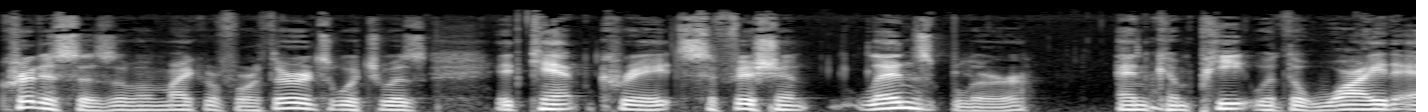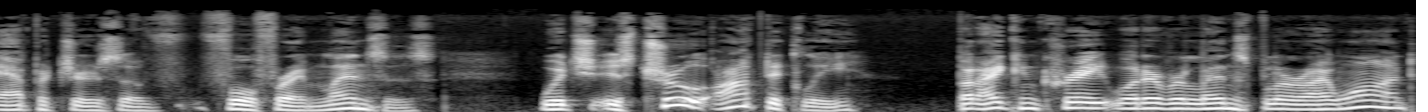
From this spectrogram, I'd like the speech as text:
criticism of Micro Four Thirds, which was it can't create sufficient lens blur and compete with the wide apertures of full frame lenses, which is true optically, but I can create whatever lens blur I want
